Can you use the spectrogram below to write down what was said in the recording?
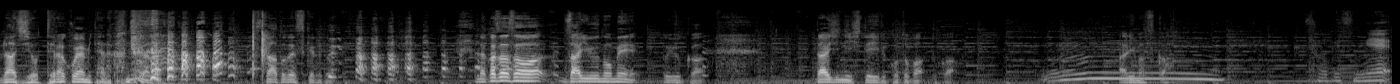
ラジオ寺子屋みたいな感じかな。スタートですけれど。中澤さんは座右の銘というか大事にしている言葉とかありますか？そうですね。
